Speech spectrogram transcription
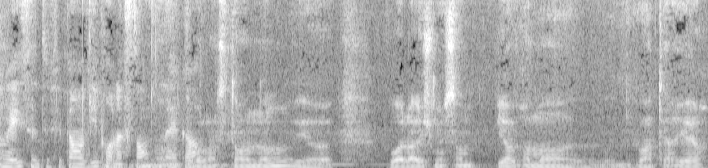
Oui, ça ne te fait pas envie pour l'instant, d'accord. Pour l'instant, non. Et euh, voilà, je me sens bien vraiment euh, au niveau intérieur,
